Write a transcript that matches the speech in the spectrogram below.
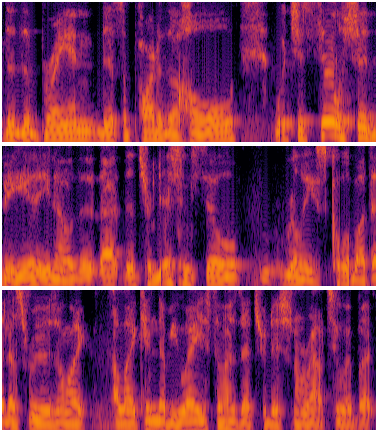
the the brand. That's a part of the whole, which it still should be. You know, the that, the tradition still really is cool about that. That's where I like I like NWA. Still has that traditional route to it, but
